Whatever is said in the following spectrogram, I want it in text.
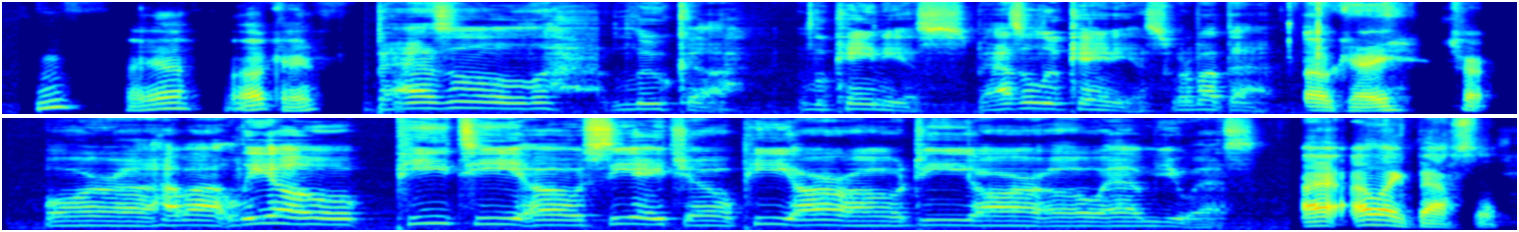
Yeah. Okay. Basil, Luca, Lucanius. Basil Lucanius. What about that? Okay. Sure. Or uh, how about Leo P T O C H O P R O D R O M U S? I I like Basil.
